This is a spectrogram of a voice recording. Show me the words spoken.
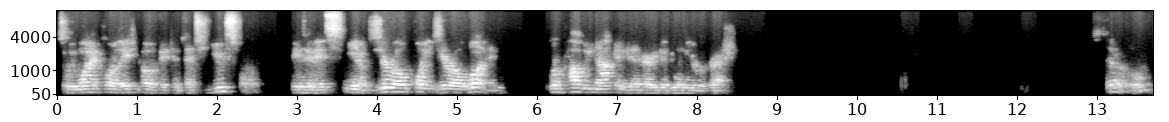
So we want a correlation coefficient that's useful. Because if it's, you know, 0.01, we're probably not gonna get a very good linear regression. So.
